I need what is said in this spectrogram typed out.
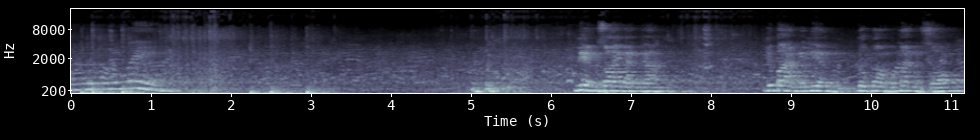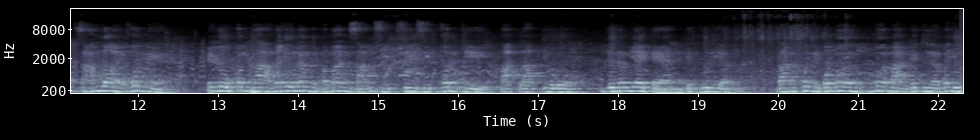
โอ้ยเลี้ยงซอยกันครับอยู่บ้านเนี่ยเลี้ยงลูกน้องประมาณสองสามร้อยคนเนี่ยเป็น ลูกกำพร้ามาอยู่นั่งเป็นประมาณสามสิบสี่สิบคนที่ปักหลักอยู่อยู่น้ำใยแตนเป็นผู้เลี้ยงบางคนนี่พอเมื่อเมื่อบานเถื่อมาอยู่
